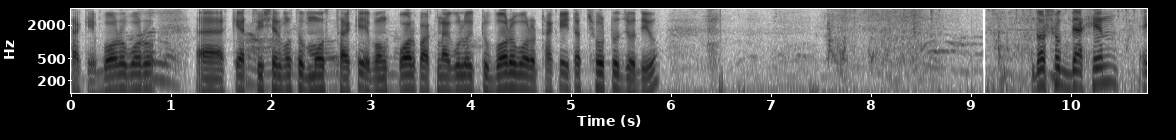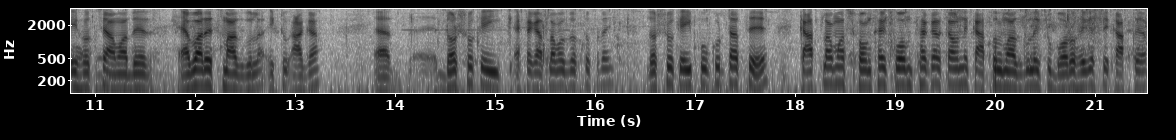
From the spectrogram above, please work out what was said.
থাকে বড় বড় ক্যাটফিশের মতো মোষ থাকে এবং পর পাখনাগুলো একটু বড় বড় থাকে। এটা ছোট যদিও। দর্শক দেখেন এই হচ্ছে আমাদের অ্যাভারেজ মাছগুলা। একটু আগা। দর্শক, এই একটা কাতলা মাছ ধরতে প্রায় দর্শক, এই পুকুরটাতে কাতলা মাছ সংখ্যায় কম থাকার কারণে কাতল মাছগুলো একটু বড় হয়ে গেছে কাতলা।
